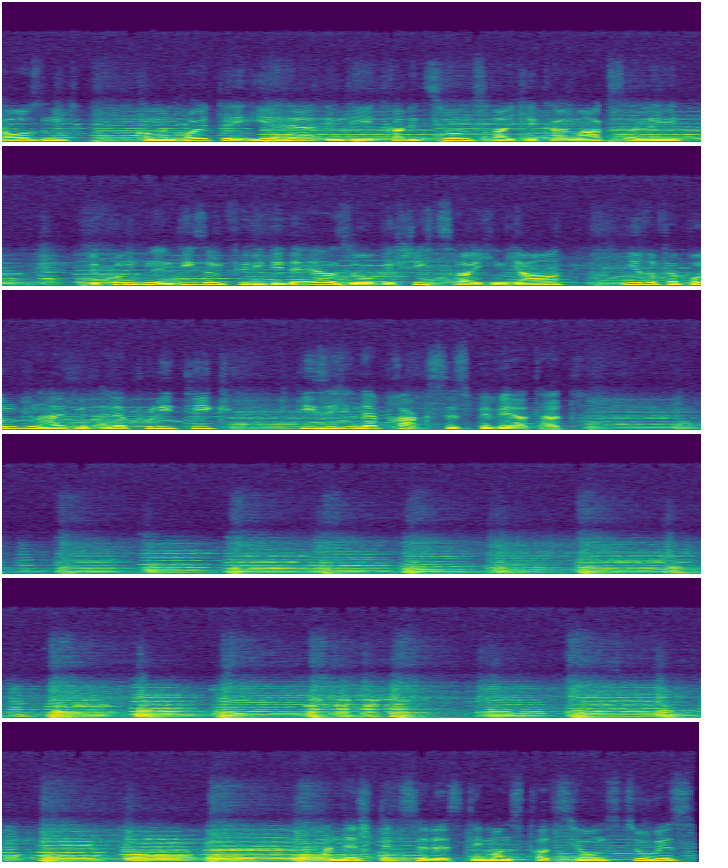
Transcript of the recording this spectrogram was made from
700.000 kommen heute hierher in die traditionsreiche Karl-Marx-Allee, bekunden in diesem für die DDR so geschichtsreichen Jahr ihre Verbundenheit mit einer Politik, die sich in der Praxis bewährt hat. An der Spitze des Demonstrationszuges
